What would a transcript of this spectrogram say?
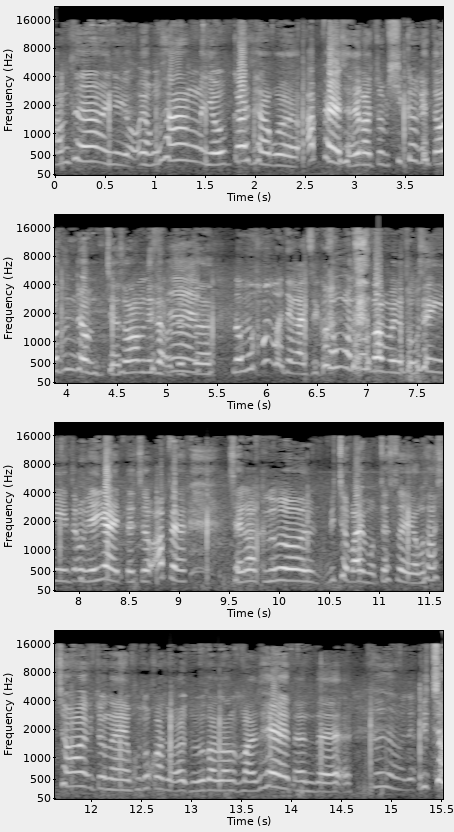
아무튼 이제 영상은 여기까지 하고요. 앞에 저희가 좀 시끄럽게 떠든 점 죄송합니다. 어쨌든 네, 너무 홍보돼가지고. 흥분하다 보니까 동생이 좀 얘기할 때 좀 앞에 제가 그걸 미처 말 못했어요. 영상 시청하기 전에 구독과 좋아요 눌러달라는 말 해야 되는데 미처.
